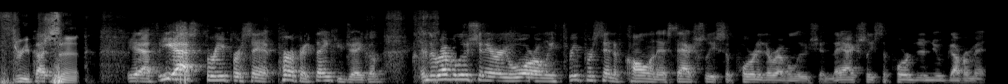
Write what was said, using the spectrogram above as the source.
three percent. Yeah, he asked 3%. Perfect. Thank you, Jacob. In the Revolutionary War, only 3% of colonists actually supported a revolution. They actually supported a new government.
